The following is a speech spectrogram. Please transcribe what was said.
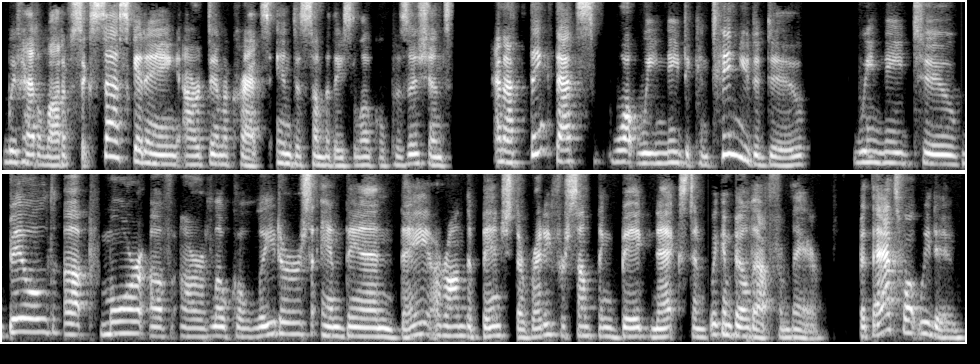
we've had a lot of success getting our Democrats into some of these local positions. And I think that's what we need to continue to do. We need to build up more of our local leaders, and then they are on the bench. They're ready for something big next, and we can build out from there. But that's what we do.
